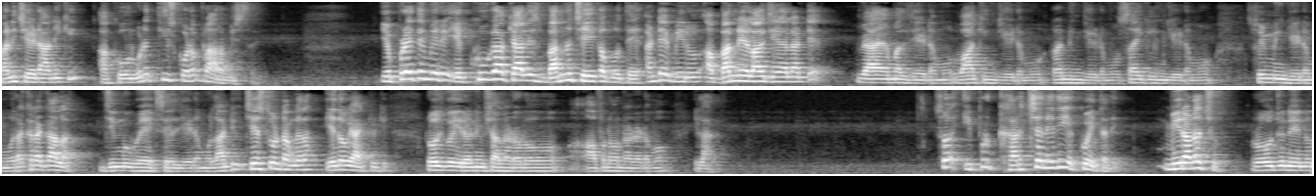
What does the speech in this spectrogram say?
పని చేయడానికి ఆ కొవ్వును కూడా తీసుకోవడం ప్రారంభిస్తుంది. ఎప్పుడైతే మీరు ఎక్కువగా క్యాలరీస్ బర్న్ చేయకపోతే అంటే మీరు ఆ బర్న్ ఎలా చేయాలంటే వ్యాయామాలు చేయడము వాకింగ్ చేయడము రన్నింగ్ చేయడము సైక్లింగ్ చేయడము స్విమ్మింగ్ చేయడము రకరకాల జిమ్ పోయి ఎక్సర్సైజ్ చేయడము లాంటివి చేస్తుంటాం కదా ఏదో ఒక యాక్టివిటీ రోజుకో ఇరవై నిమిషాలు నడవడము హాఫ్ అన్ అవర్ నడవడము ఇలా. సో ఇప్పుడు ఖర్చు అనేది ఎక్కువవుతుంది మీరు అనొచ్చు రోజు నేను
